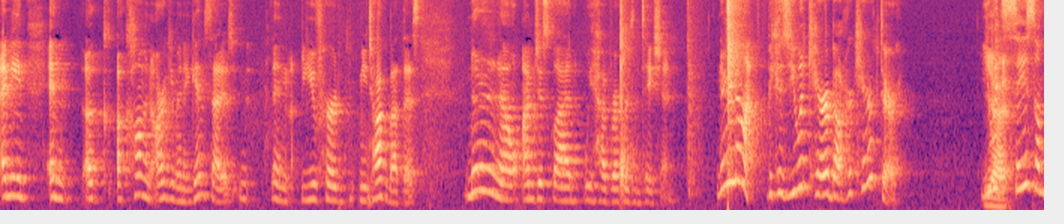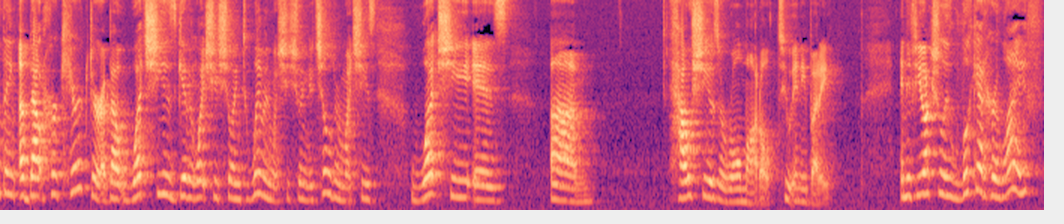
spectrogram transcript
I mean, and a, a common argument against that is, and you've heard me talk about this no, no, no, no, I'm just glad we have representation. No, you're not, because you would care about her character. You yeah. would say something about her character, about what she is given, what she's showing to women, what she's showing to children, what she's, what she is, um, how she is a role model to anybody. And if you actually look at her life,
